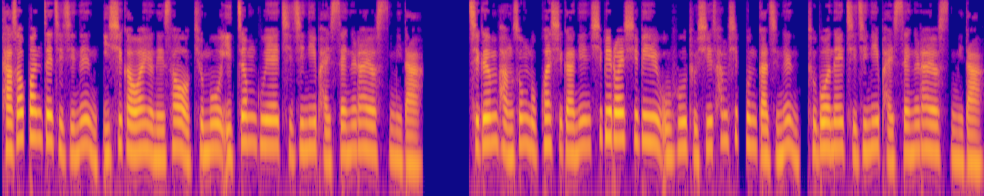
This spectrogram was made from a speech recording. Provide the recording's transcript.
다섯 번째 지진은 이시가와현에서 규모 2.9의 지진이 발생을 하였습니다. 지금 방송 녹화 시간인 11월 12일 오후 2시 30분까지는 두 번의 지진이 발생을 하였습니다.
